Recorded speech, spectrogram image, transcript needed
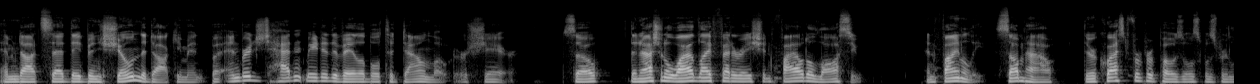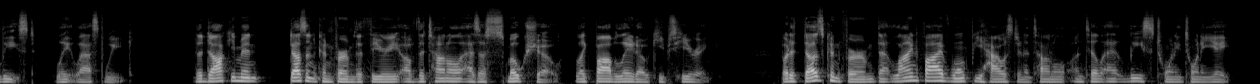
MDOT said they'd been shown the document, but Enbridge hadn't made it available to download or share. So, the National Wildlife Federation filed a lawsuit. And finally, somehow, the request for proposals was released late last week. The document doesn't confirm the theory of the tunnel as a smoke show, like Bob Lato keeps hearing. But it does confirm that Line 5 won't be housed in a tunnel until at least 2028.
